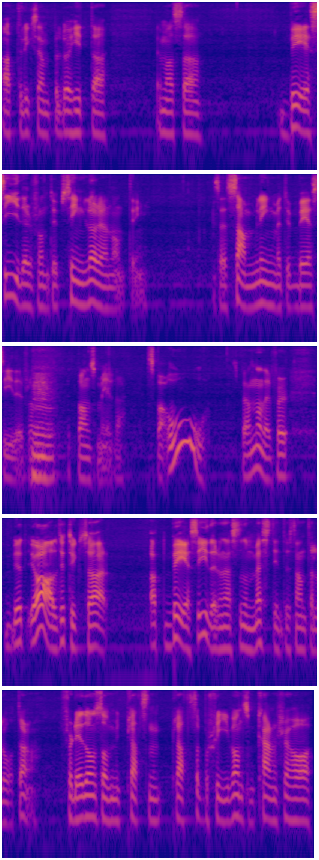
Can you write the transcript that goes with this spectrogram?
att till exempel du har hittat en massa B-sidor från typ singlar eller någonting. Så samling med typ B-sidor från Mm. ett band som man gillar. Så bara, oh, spännande. För jag har alltid tyckt så här att B-sidor är nästan de mest intressanta låtarna. För det är de som platsar, platsar på skivan som kanske har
